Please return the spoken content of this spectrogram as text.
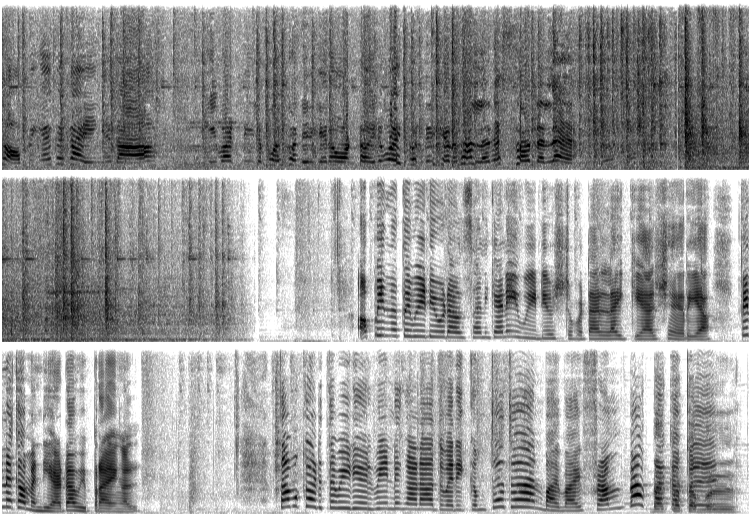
ഷോപ്പിംഗ് ഒക്കെ കഴിഞ്ഞതാ. ഈ വണ്ടിയിൽ പോയിക്കൊണ്ടിരിക്കാൻ ഓട്ടോയിൽ പോയിക്കൊണ്ടിരിക്കാൻ നല്ല രസമുണ്ടല്ലേ? അപ്പോൾ ഇന്നത്തെ വീഡിയോ ഇവിടെ അവസാനിക്കാനേ ഈ വീഡിയോ ഇഷ്ടപ്പെട്ടാൽ ലൈക്ക് ചെയ്യുക ഷെയർ ചെയ്യുക പിന്നെ കമന്റ് ചെയ്യുക കേട്ടോ അഭിപ്രായങ്ങൾ. നമുക്ക് അടുത്ത വീഡിയോയിൽ വീണ്ടും കാണാം. അതുവരെയും ബൈ ബൈ ഫ്രം ബാക്ക്.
